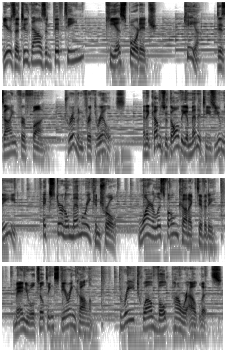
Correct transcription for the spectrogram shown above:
Here's a 2015 Kia Sportage. Kia, designed for fun, driven for thrills. And it comes with all the amenities you need. External memory control, wireless phone connectivity, manual tilting steering column, three 12-volt power outlets,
